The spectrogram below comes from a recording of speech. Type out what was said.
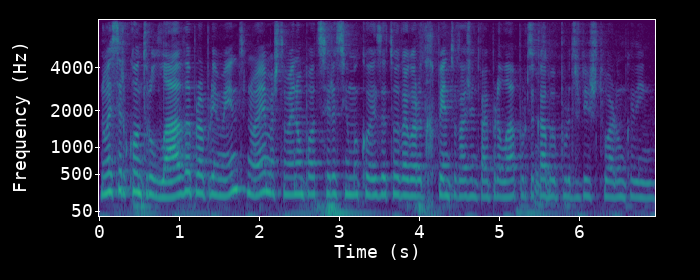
não é ser controlada propriamente, não é? Mas também não pode ser assim uma coisa toda agora de repente toda a gente vai para lá porque Sim, acaba por desvirtuar um bocadinho.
